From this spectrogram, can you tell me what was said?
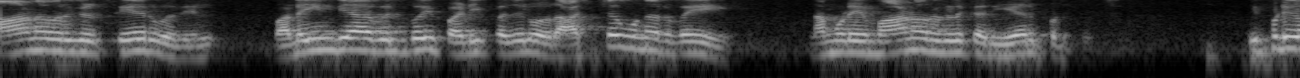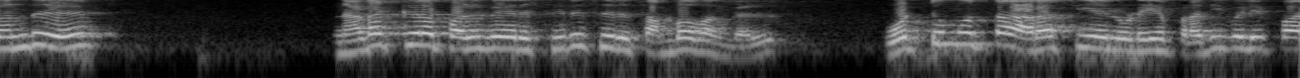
மாணவர்கள் சேர்வதில் வட இந்தியாவில் போய் படிப்பதில் ஒரு அச்ச உணர்வை நம்முடைய மாணவர்களுக்கு அது ஏற்படுத்துச்சு. இப்படி வந்து நடக்கிற பல்வேறு சிறு சிறு சம்பவங்கள் ஒட்டுமொத்த அரசியலுடைய பிரதிபலிப்பா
